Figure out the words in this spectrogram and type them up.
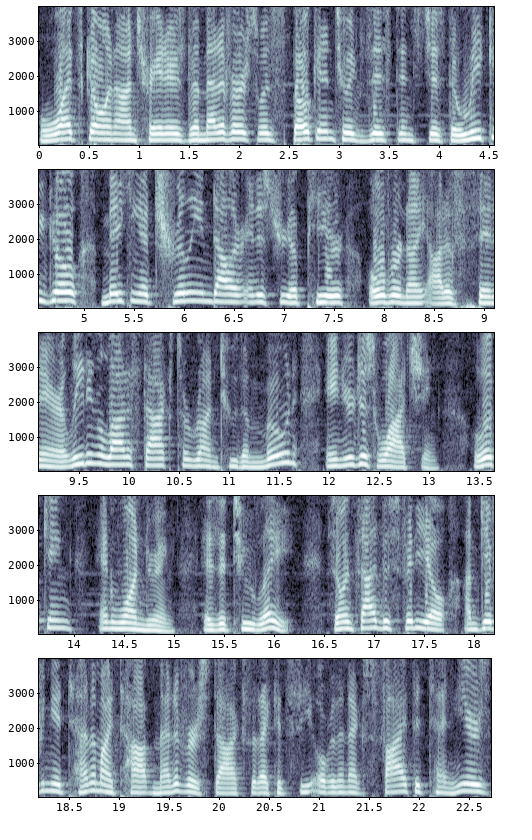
What's going on, traders? The metaverse was spoken into existence just a week ago, making a trillion dollar industry appear overnight out of thin air, leading a lot of stocks to run to the moon. And you're just watching, looking, and wondering is it too late? So inside this video, I'm giving you 10 of my top metaverse stocks that I could see over the next 5 to 10 years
